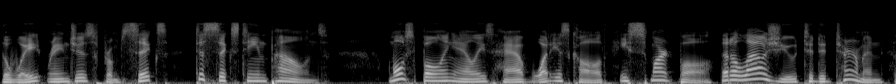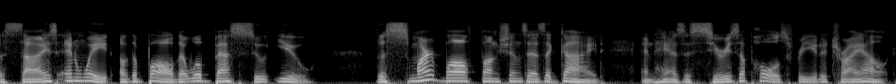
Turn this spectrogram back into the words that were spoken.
The weight ranges from 6 to 16 pounds. Most bowling alleys have what is called a smart ball that allows you to determine the size and weight of the ball that will best suit you. The smart ball functions as a guide and has a series of holes for you to try out.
